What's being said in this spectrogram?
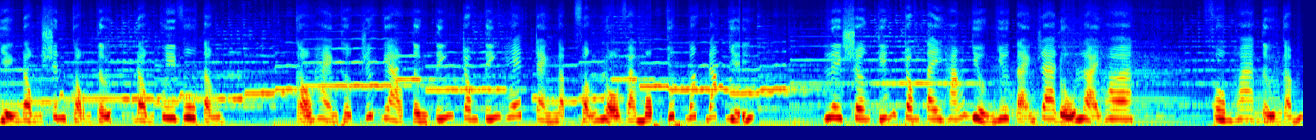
diện đồng sinh cộng tử, đồng quy vu tận. Cậu hàng thực rít gào từng tiếng trong tiếng hét tràn ngập phẫn nộ và một chút bất đắc dĩ. Lê Sơn kiếm trong tay hắn dường như tản ra đủ loại hoa. Phồn hoa tự cẩm.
